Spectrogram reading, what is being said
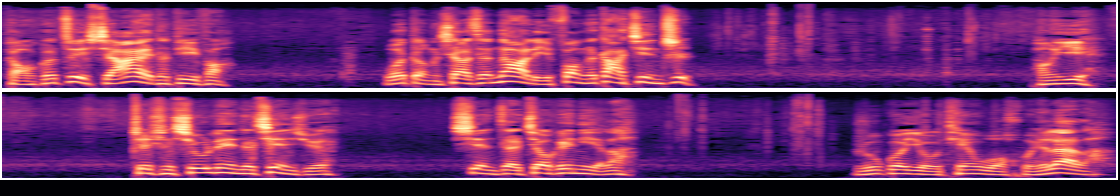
找个最狭隘的地方，我等下在那里放个大禁制。彭毅，这是修炼的剑诀，现在交给你了。如果有天我回来了，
